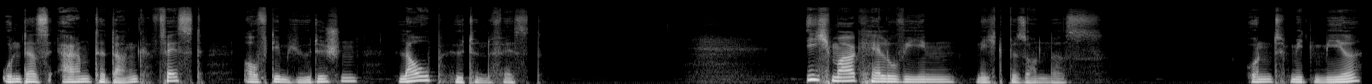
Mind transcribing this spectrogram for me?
und das Erntedankfest auf dem jüdischen Laubhüttenfest. Ich mag Halloween nicht besonders. Und mit mir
